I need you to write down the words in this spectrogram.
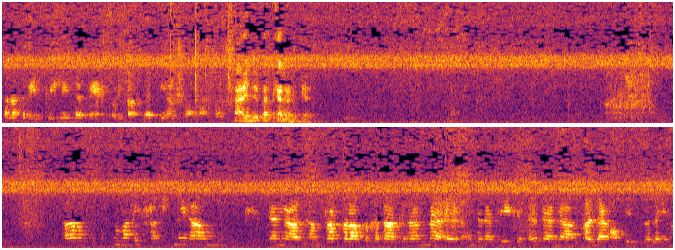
සන්නත් මේ පිළිවිද මේ පොඩි ප්‍රශ්නයක් තියෙනවා සන්නත්. ආ ඉදිරිපත් කරන්න කියලා. මගේ ප්‍රශ්නේ දැන් සම්ප්‍රප්පලාප කතා කරන්න හොඳ නැති කෙනෙක් දැන් දැන් ඔෆිස් වල එහෙම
